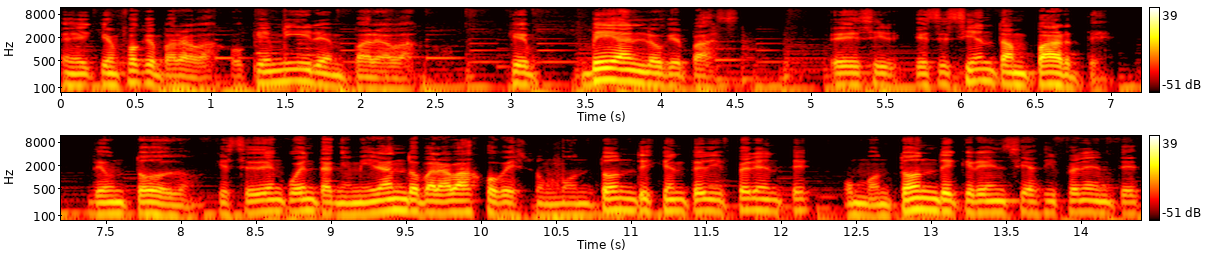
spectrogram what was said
eh, que enfoquen para abajo, que miren para abajo, que vean lo que pasa. Es decir, que se sientan parte de un todo, que se den cuenta que mirando para abajo ves un montón de gente diferente, un montón de creencias diferentes,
